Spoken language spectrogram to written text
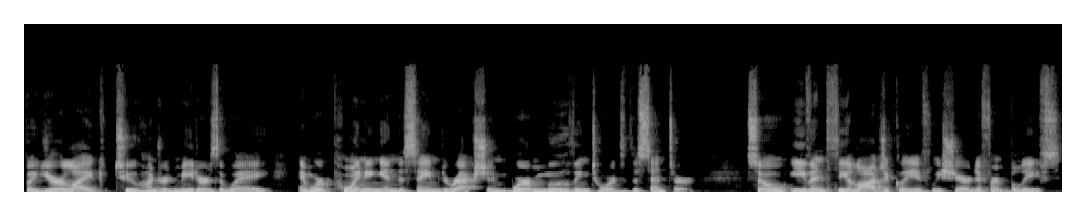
but you're like 200 meters away, and we're pointing in the same direction, we're moving towards the center. So even theologically, if we share different beliefs,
